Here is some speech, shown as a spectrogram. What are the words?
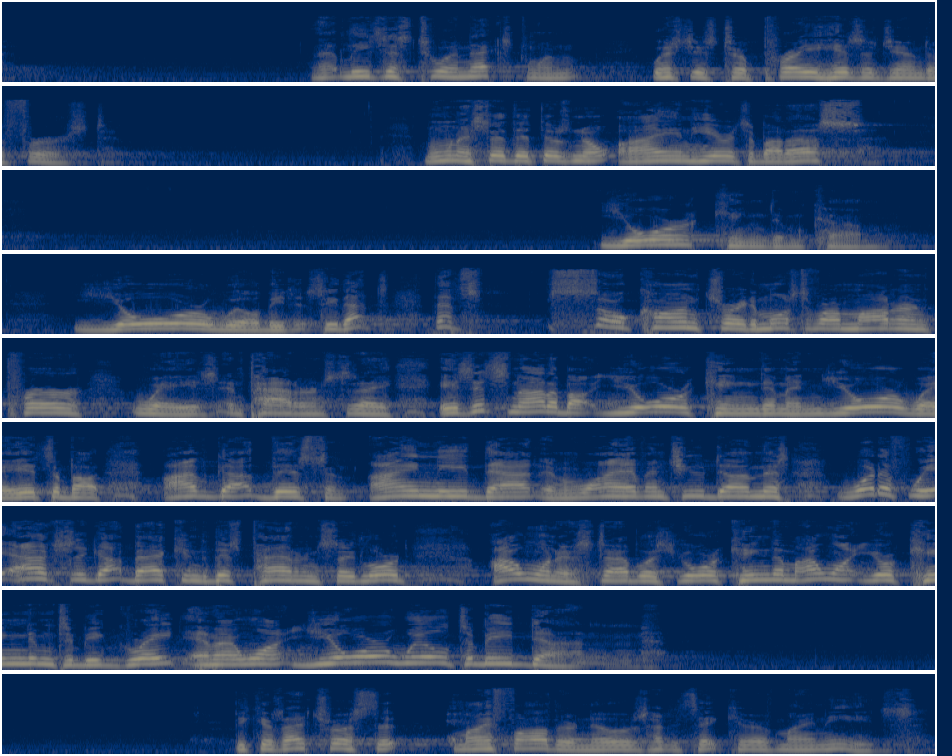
And that leads us to a next one, which is to pray his agenda first. Remember when I said that there's no I in here, it's about us? Your kingdom come. Your will be. See, that's, that's so contrary to most of our modern prayer ways and patterns today is it's not about your kingdom and your way. It's about i've got this and i need that and why haven't you done this? What if we actually got back into this pattern and say, lord i want to establish your kingdom. I want your kingdom to be great and i want your will to be done. Because i trust that my father knows how to take care of my needs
